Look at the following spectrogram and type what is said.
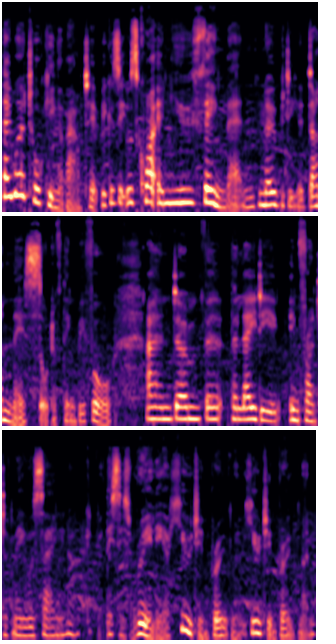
they were talking about it because it was quite a new thing then. Nobody had done this sort of thing before, and um, the the lady in front of me was saying, you know. This is really a huge improvement, huge improvement.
